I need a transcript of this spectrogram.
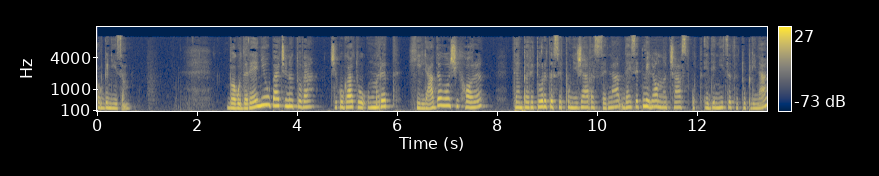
организъм. Благодарение обаче на това, че когато умрат хиляда лоши хора, температурата се понижава с една 10 милионна част от единицата топлина,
